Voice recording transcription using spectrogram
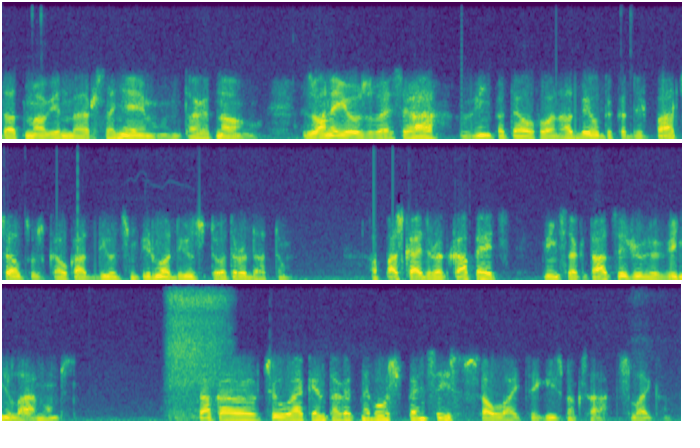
datumā vienmēr saņēmu, un tagad nav. Zvanīju uz VSA, viņi pa telefonu atbilda, kad ir pārcelts uz kaut kādu 21. un 22. datumu. Paskaidrot, kāpēc, viņi saka, tāds ir viņu lēmums. Tā kā cilvēkiem tagad nebūs pensijas saulaicīgi izmaksātas laikam.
